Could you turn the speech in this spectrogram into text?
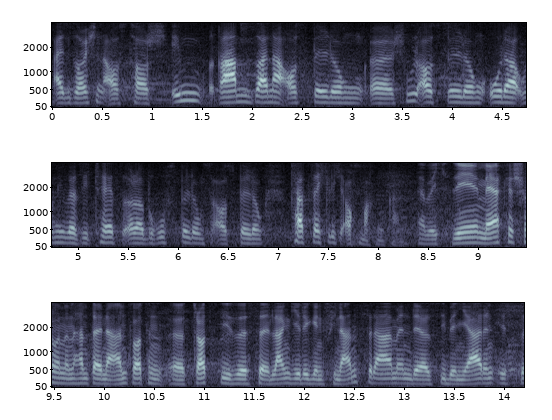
einen solchen Austausch im Rahmen seiner Ausbildung, äh, Schulausbildung oder Universitäts- oder Berufsbildungsausbildung tatsächlich auch machen kann. Aber ich sehe, merke schon anhand deiner Antworten, äh, trotz dieses äh, langjährigen Finanzrahmens, der sieben Jahren ist,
